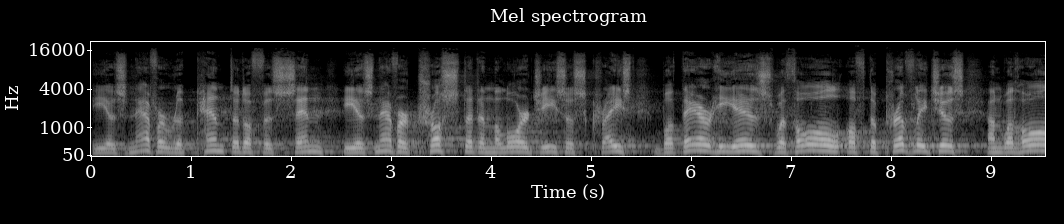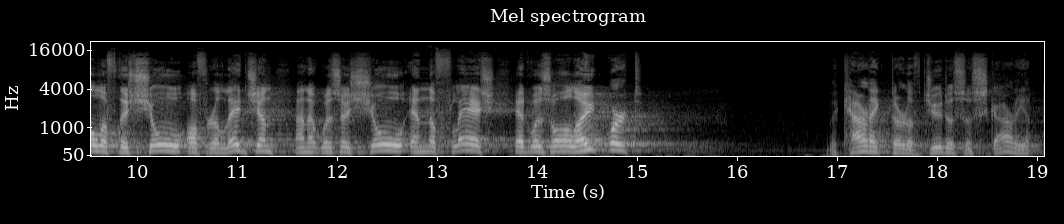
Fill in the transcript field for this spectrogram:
He has never repented of his sin. He has never trusted in the Lord Jesus Christ. But there he is with all of the privileges and with all of the show of religion. And it was a show in the flesh, it was all outward. The character of Judas Iscariot.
